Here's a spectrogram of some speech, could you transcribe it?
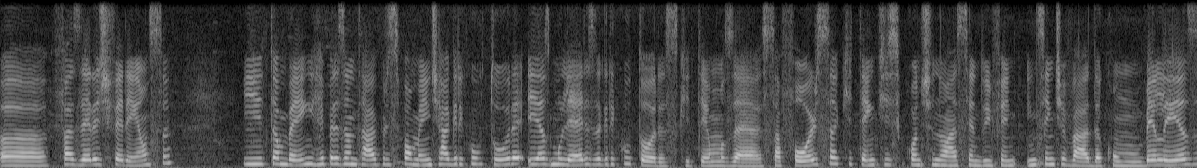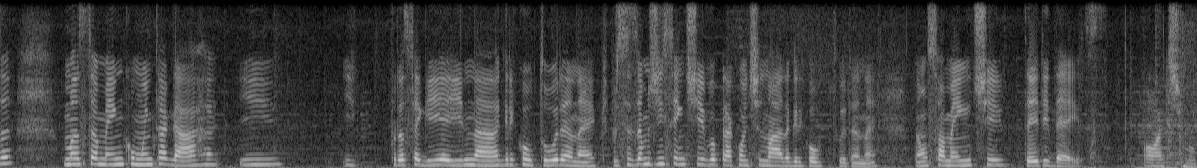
uh, fazer a diferença e também representar principalmente a agricultura e as mulheres agricultoras, que temos essa força que tem que continuar sendo incentivada com beleza, mas também com muita garra e, e prosseguir aí na agricultura, né? Que precisamos de incentivo para continuar na agricultura, né? Não somente ter ideias. Ótimo.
